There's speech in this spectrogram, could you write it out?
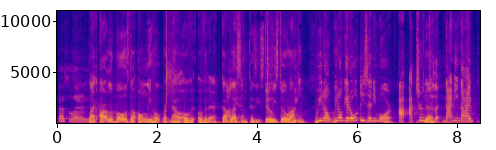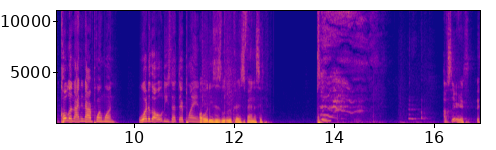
That's hilarious. Like Art Laboe's the only hope right now over over there. God oh, bless Oh, yeah. him because he's still Dude, he's still we- rocking. We, don't we don't get oldies anymore. I, I tuned Yeah. to the 99 Cola 99.1. What are the oldies that they're playing? Oldies is ludicrous fantasy. I'm serious.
